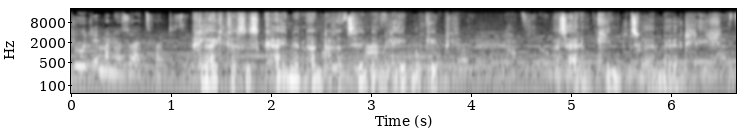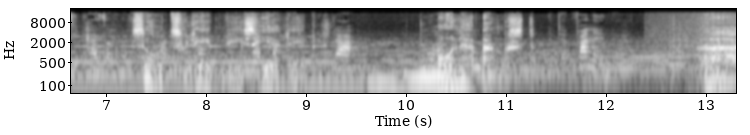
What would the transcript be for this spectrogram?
tut immer nur so, als wollte sie. Vielleicht, dass es keinen anderen Sinn im Leben gibt, als einem Kind zu ermöglichen, so zu leben, wie es hier lebt. Ohne Angst. Ah.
